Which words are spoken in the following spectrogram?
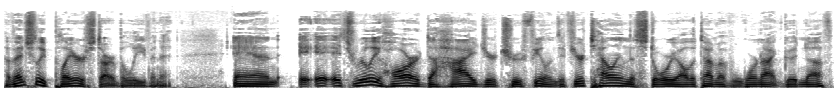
Eventually, players start believing it. And it's really hard to hide your true feelings. If you're telling the story all the time of we're not good enough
